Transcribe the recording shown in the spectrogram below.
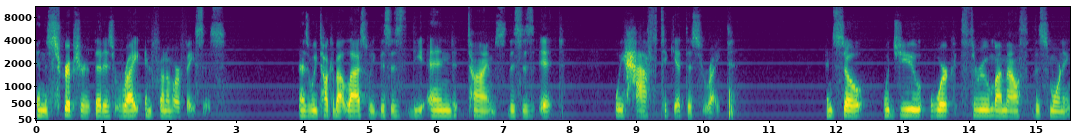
in the scripture that is right in front of our faces? As we talked about last week, this is the end times. This is it. We have to get this right. And so, would you work through my mouth this morning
